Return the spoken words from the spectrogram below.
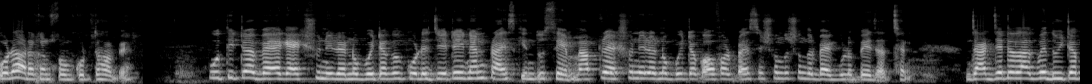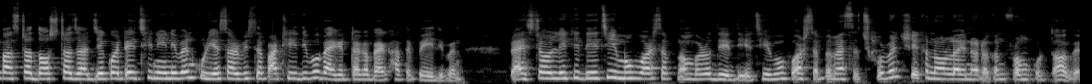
করে অর্ডার কনফার্ম করতে হবে। প্রতিটা ব্যাগ একশো নিরানব্বই টাকা করে যেটাই নেন প্রাইস কিন্তু সেম মাত্র একশো নিরানব্বই টাকা অফার প্রাইসে সুন্দর সুন্দর ব্যাগগুলো পেয়ে যাচ্ছেন। যার যেটা লাগবে দুইটা, পাঁচটা, দশটা, যার যে কয়টা ইচ্ছে নিয়ে নেবেন, কুরিয়ার সার্ভিসে পাঠিয়ে দিব, ব্যাগের টাকা ব্যাগ হাতে পেয়ে দিবেন। প্রাইসটাও লিখে দিয়েছি, ইমো, হোয়াটসঅ্যাপ নম্বরও দিয়ে দিয়েছি। ইমো, হোয়াটসঅ্যাপে মেসেজ করবেন, সেখানে অনলাইন অর্ডার কনফার্ম করতে হবে।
